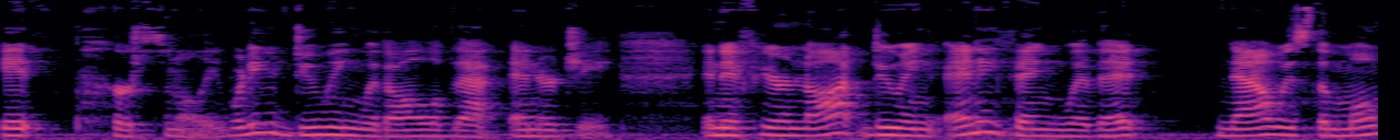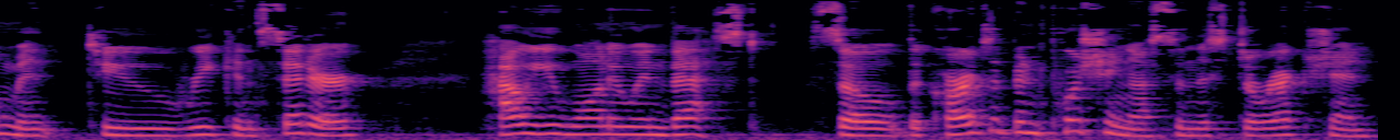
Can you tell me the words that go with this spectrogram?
it personally? What are you doing with all of that energy? And if you're not doing anything with it, now is the moment to reconsider how you want to invest. So the cards have been pushing us in this direction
